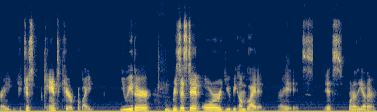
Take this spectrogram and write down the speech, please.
right? You just can't cure blight. You either resist it or you become blighted, right? It's it's one or the other.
